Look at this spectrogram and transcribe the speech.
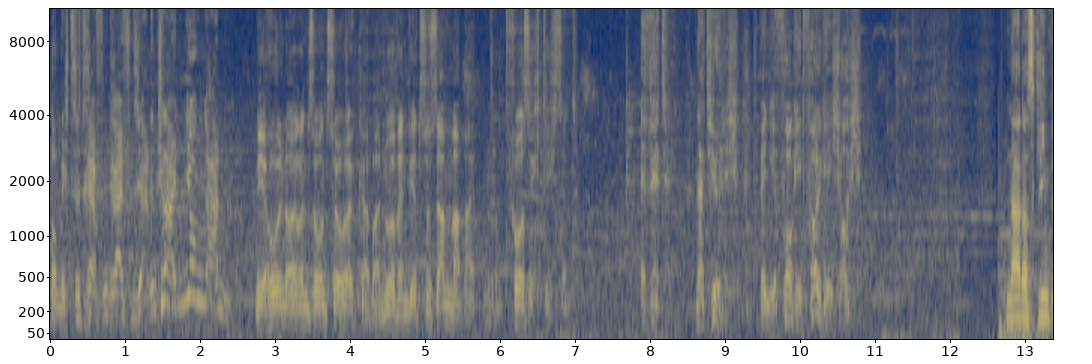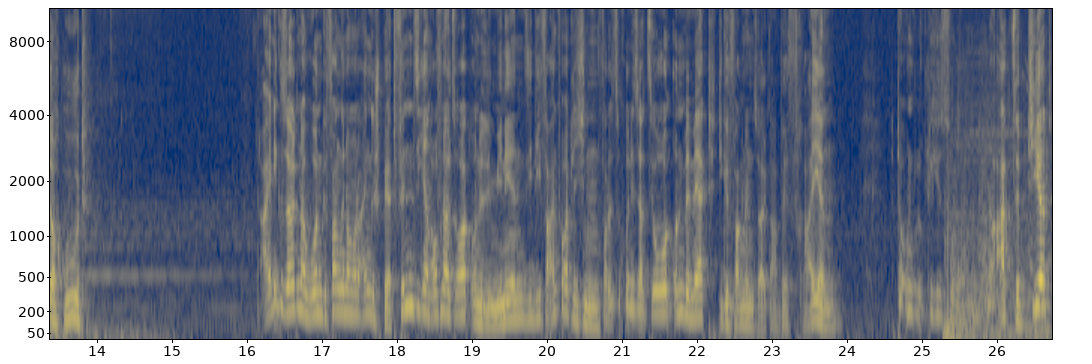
Um mich zu treffen, greifen sie einen kleinen Jungen an. Wir holen euren Sohn zurück, aber nur, wenn wir zusammenarbeiten und vorsichtig sind. Evet, natürlich. Wenn ihr vorgeht, folge ich euch. Na, das klingt doch gut. Einige Söldner wurden gefangen genommen und eingesperrt. Finden Sie Ihren Aufenthaltsort und eliminieren Sie die Verantwortlichen. Volle Synchronisation, unbemerkt die gefangenen Söldner befreien. Der unglückliche Sohn. Na, akzeptiert.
